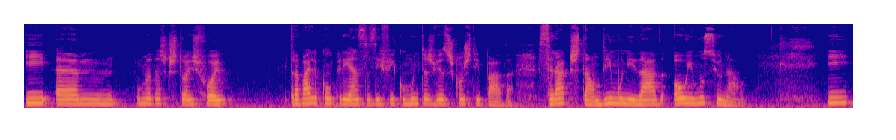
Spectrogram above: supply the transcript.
E um, uma das questões foi: trabalho com crianças e fico muitas vezes constipada. Será questão de imunidade ou emocional? E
